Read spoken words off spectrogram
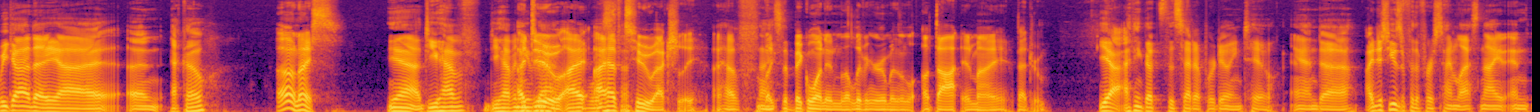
We got a uh, an Echo. Oh, nice. Yeah. Do you have Do you have any? I do. I, I have stuff? two actually. I have like the big one in the living room and a dot in my bedroom. Yeah, I think that's the setup we're doing too. And uh, I just used it for the first time last night. And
